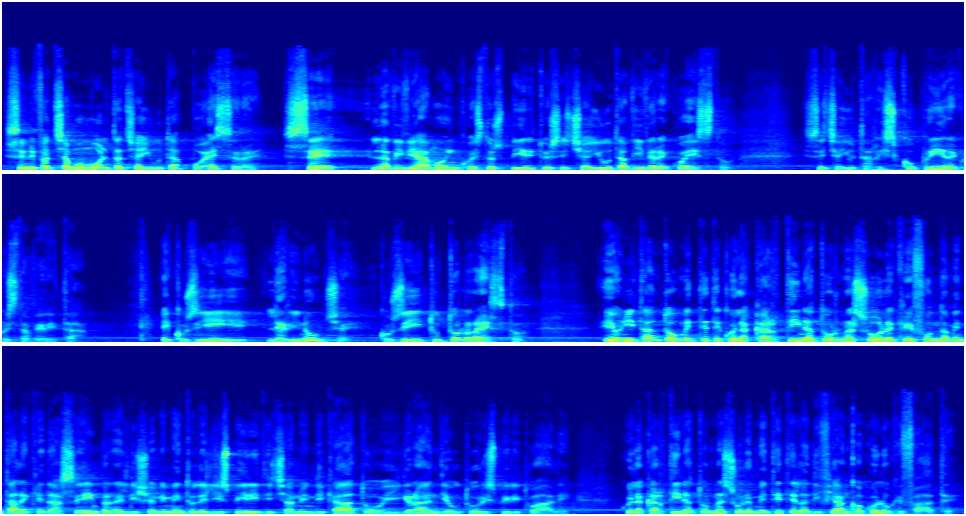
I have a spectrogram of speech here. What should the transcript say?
se ne facciamo molta ci aiuta, può essere, se la viviamo in questo spirito e se ci aiuta a vivere questo se ci aiuta a riscoprire questa verità. E così le rinunce, così tutto il resto. E ogni tanto mettete quella cartina tornasole che è fondamentale, che da sempre nel discernimento degli spiriti ci hanno indicato i grandi autori spirituali. Quella cartina tornasole mettetela di fianco a quello che fate.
